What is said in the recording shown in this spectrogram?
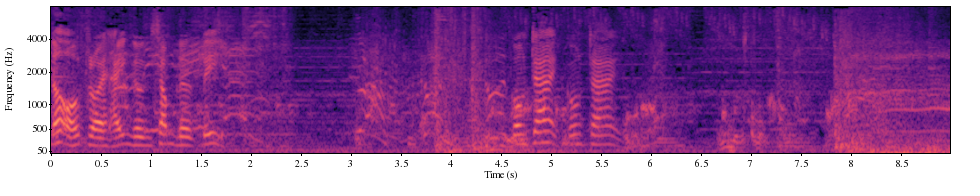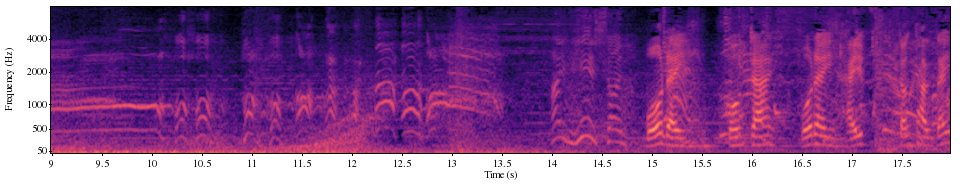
Nó ổn rồi, hãy ngừng xâm lược đi. Con trai, con trai. Bố đây, con trai, bố đây, hãy cẩn thận đấy.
